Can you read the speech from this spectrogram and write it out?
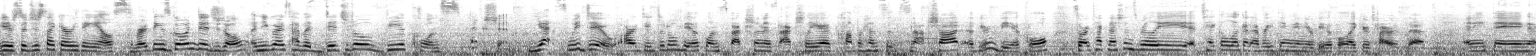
You know, so just like everything else, everything's going digital, and you guys have a digital vehicle inspection. Yes, we do. Our digital vehicle inspection is actually a comprehensive snapshot of your vehicle. So our technicians really take a look at everything in your vehicle, like your tires, that anything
